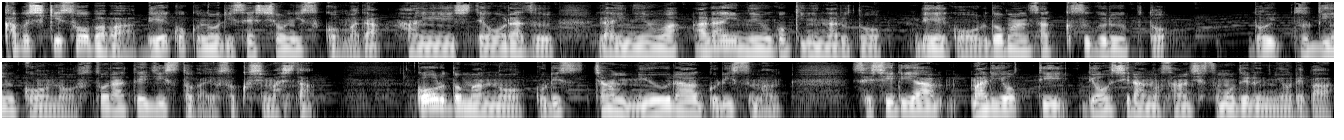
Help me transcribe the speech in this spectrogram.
株式相場は米国のリセッションリスクをまだ反映しておらず、来年は荒い値動きになると、米ゴールドマンサックスグループとドイツ銀行のストラテジストが予測しました。ゴールドマンのグリスチャン・ミューラー・グリスマン、セシリア・マリオッティ両氏らの算出モデルによれば、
